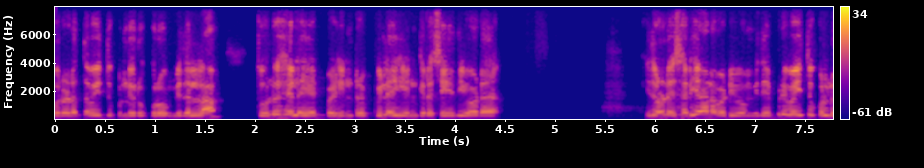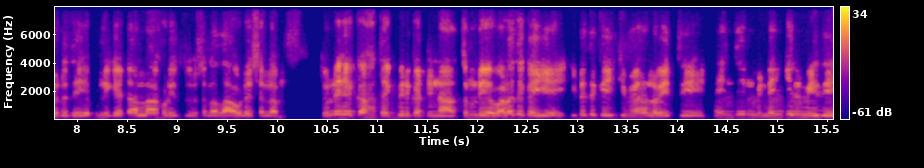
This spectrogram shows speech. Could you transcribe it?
ஒரு இடத்த வைத்துக் கொண்டிருக்கிறோம். இதெல்லாம் தொழுகையில ஏற்படுகின்ற பிழை என்கிற செய்தியோட இதனுடைய சரியான வடிவம் இதை எப்படி வைத்துக் கொள்வது எப்படின்னு கேட்டா அல்லாஹுடைய சல்லாஹுடைய செல்லம் தொழுகைக்காக தக்பீர் கட்டினார். தன்னுடைய வலது கையை இடது கைக்கு மேல வைத்து நெஞ்சின் நெஞ்சில் மீது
